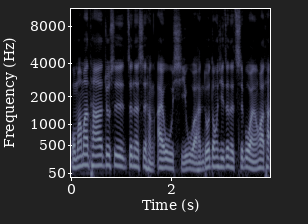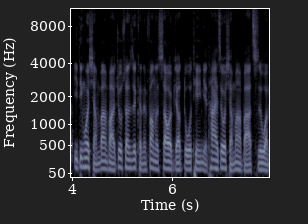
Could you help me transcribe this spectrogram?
我妈妈她。就是真的是很爱物惜物啊，很多东西真的吃不完的话，他一定会想办法，就算是可能放的稍微比较多天一点，他还是会想办法把它吃完。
